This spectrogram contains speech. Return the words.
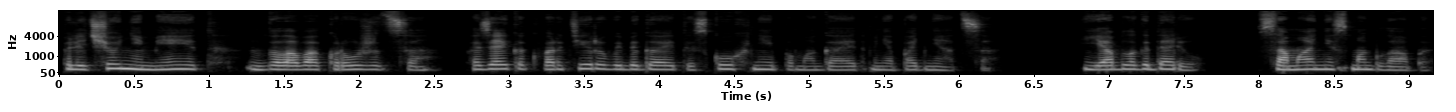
Плечо немеет, голова кружится. Хозяйка квартиры выбегает из кухни и помогает мне подняться. Я благодарю. Сама не смогла бы.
